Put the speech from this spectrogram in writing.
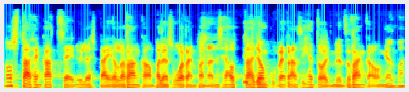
nostaa sen katseen ylöspäin, jolla ranka on paljon suorempana, niin se auttaa jonkun verran siihen toimimaan rankaongelmaan.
